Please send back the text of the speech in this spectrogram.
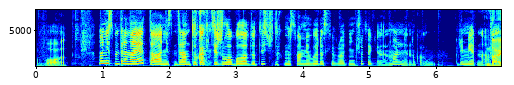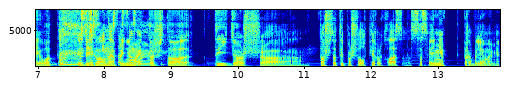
Вот. Ну, несмотря на это, несмотря на то, как тяжело было в 2000-х, мы с вами выросли вроде ничего такие нормальные, ну, как бы примерно. Да, и вот здесь главное понимать то, что ты идешь, а, то, что ты пошел в первый класс со своими проблемами,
